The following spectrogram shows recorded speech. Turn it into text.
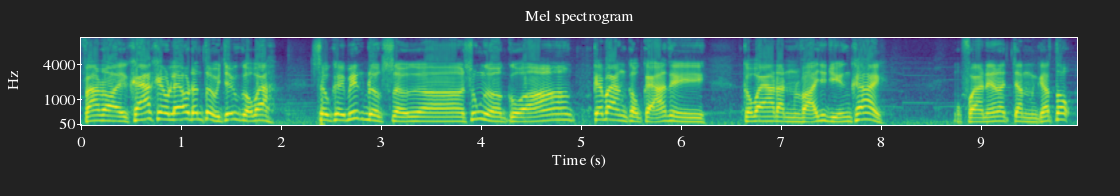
Pha rồi khá khéo léo đến từ vị trí của cậu ba. Sau khi biết được sự uh, xuống ngựa của cái bang cậu cả thì cậu ba đành phải di chuyển khai hay một pha nữa là tranh khá tốt.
